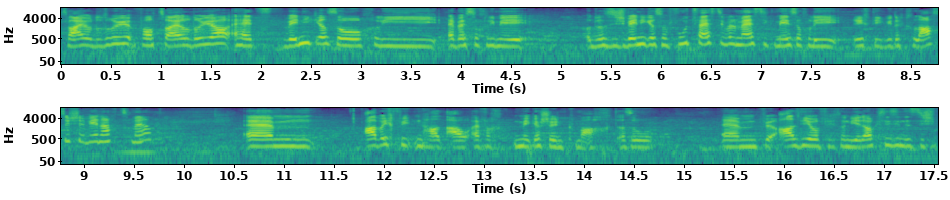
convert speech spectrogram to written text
zwei oder drei, vor zwei oder drei Jahren, hat es weniger so ein bisschen, eben so ein mehr, oder es ist weniger so Food Festival mäßig, mehr so ein bisschen richtig wie der klassische Weihnachtsmarkt. Ähm, aber ich finde ihn halt auch einfach mega schön gemacht. Also ähm, für all die, die vielleicht noch nie da waren, es ist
